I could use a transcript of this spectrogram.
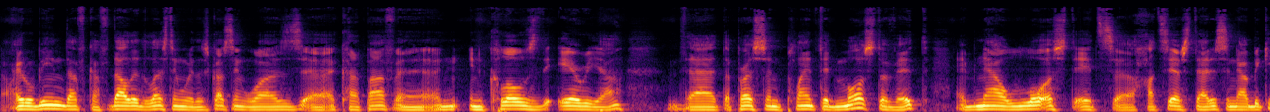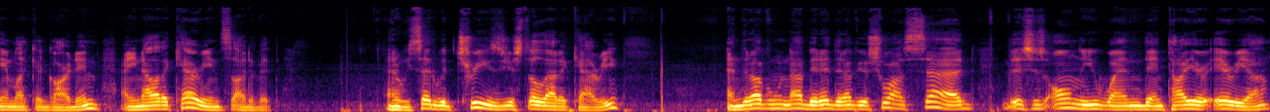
Eruvin Daf Kaf Dalet, the last thing we were discussing was uh, karpaf, an enclosed area that a person planted most of it and now lost its uh, status and now became like a garden, and you're not allowed to carry inside of it. And we said with trees you're still allowed to carry. And Rav Huna Bered Rav Yeshua said this is only when the entire area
